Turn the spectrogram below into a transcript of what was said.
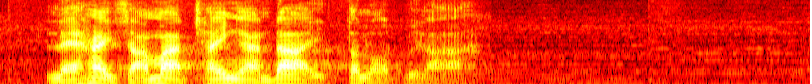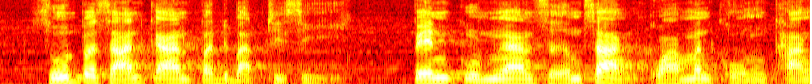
ๆ และให้สามารถใช้งานได้ตลอดเวลา ศูนย์ประสานการปฏิบัติที่ 4 เป็นกลุ่มงานเสริมสร้างความมั่นคงทาง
